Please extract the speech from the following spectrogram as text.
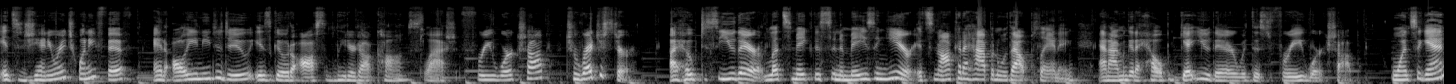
It's January 25th, and all you need to do is go to awesomeleader.com slash free workshop to register. I hope to see you there. Let's make this an amazing year. It's not going to happen without planning, and I'm going to help get you there with this free workshop. Once again,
